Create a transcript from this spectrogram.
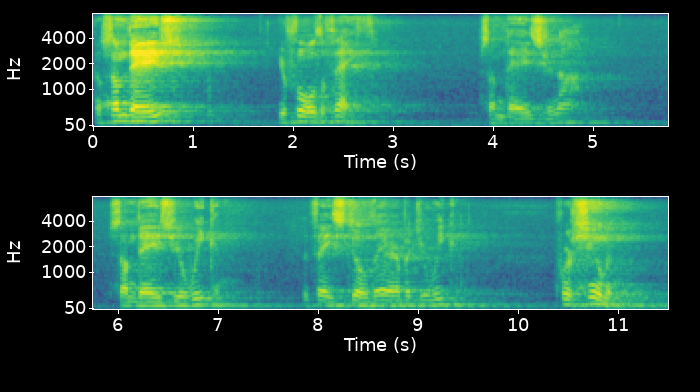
Now, some days you're full of the faith, some days you're not. Some days you're weakened. The faith's still there, but you're weakened. For human.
